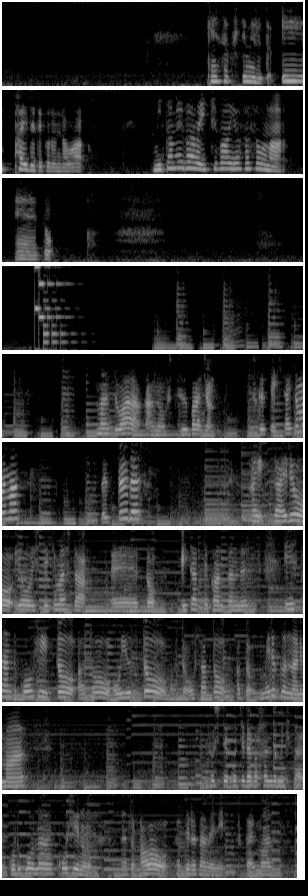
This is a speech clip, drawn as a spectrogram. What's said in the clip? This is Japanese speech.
検索してみるといっぱい出てくるんだわ。見た目が一番良さそうなえっ、ー、とまずはあの普通バージョン作っていきたいと思います。Let's do this! はい、材料を用意してきました。えっ、ー、と、至って簡単です。インスタントコーヒーと、あとお湯と、あとお砂糖、あとミルクになります。そしてこちらがハンドミキサー、ゴルゴーナコーヒーのあと泡を立てるために使います。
